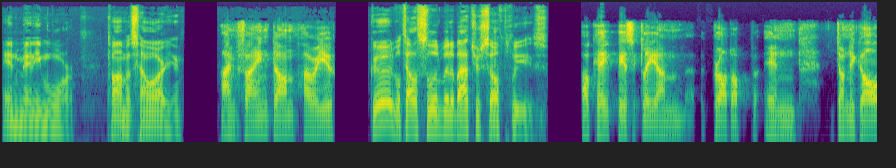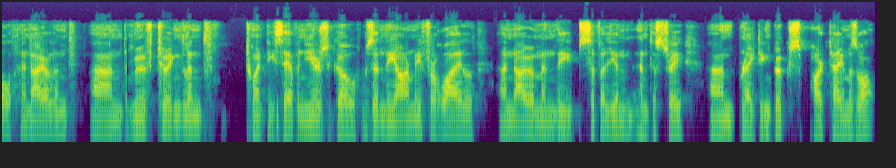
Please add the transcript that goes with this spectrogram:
and many more. Thomas, how are you? I'm fine, Don. How are you? Good. Well, tell us a little bit about yourself, please. Okay, basically, I'm brought up in Donegal in Ireland and moved to England 27 years ago. I was in the army for a while and now I'm in the civilian industry and writing books part time as well.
